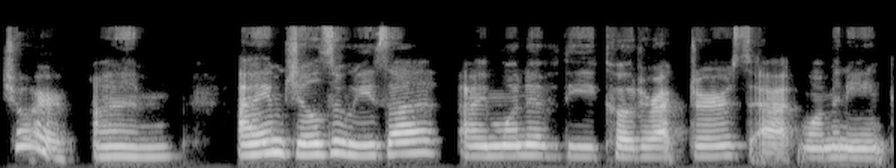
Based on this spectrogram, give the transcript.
Sure. Um, I am Jill Zuiza. I'm one of the co directors at Woman Inc.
